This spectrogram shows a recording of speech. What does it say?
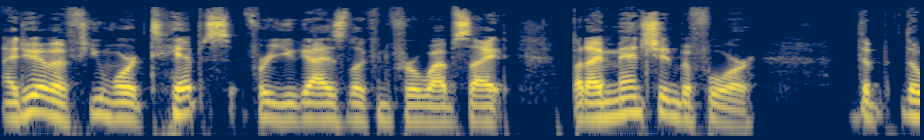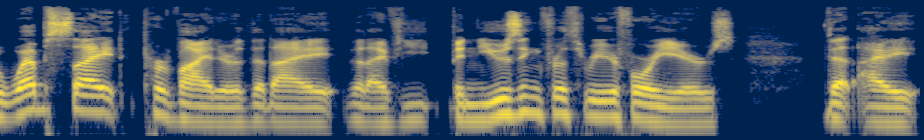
I do have a few more tips for you guys looking for a website. But I mentioned before the the website provider that I that I've been using for three or four years that I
